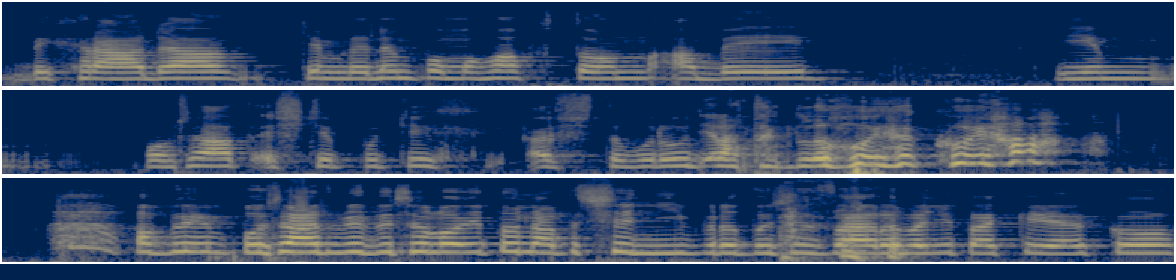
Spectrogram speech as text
bych ráda těm lidem pomohla v tom, aby jim pořád ještě po těch, až to budou dělat tak dlouho jako já, aby jim pořád vydrželo i to nadšení, protože zároveň taky jako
